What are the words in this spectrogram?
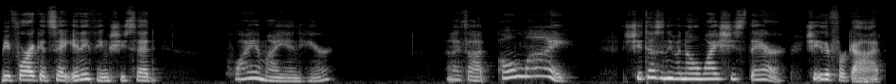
before I could say anything, she said, Why am I in here? And I thought, Oh my, she doesn't even know why she's there. She either forgot,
